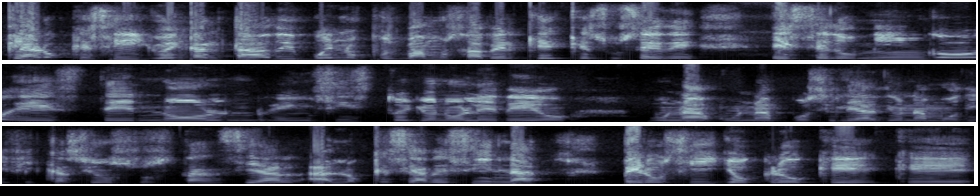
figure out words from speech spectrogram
Claro que sí, yo encantado y bueno, pues vamos a ver qué, qué sucede este domingo. Este, no, insisto, yo no le veo una, una posibilidad de una modificación sustancial a lo que se avecina, pero sí yo creo que, que,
